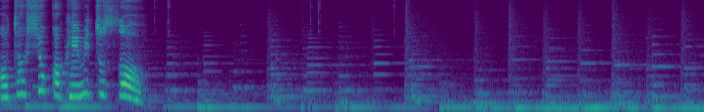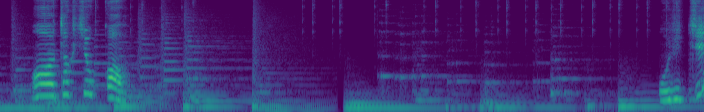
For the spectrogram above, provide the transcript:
아 착시 효과 개 미쳤어. 아 착시 효과. 어딨지?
